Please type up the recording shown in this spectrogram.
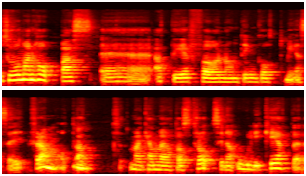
Och så får man hoppas eh, att det för någonting gott med sig framåt. Mm. Att man kan mötas trots sina olikheter.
